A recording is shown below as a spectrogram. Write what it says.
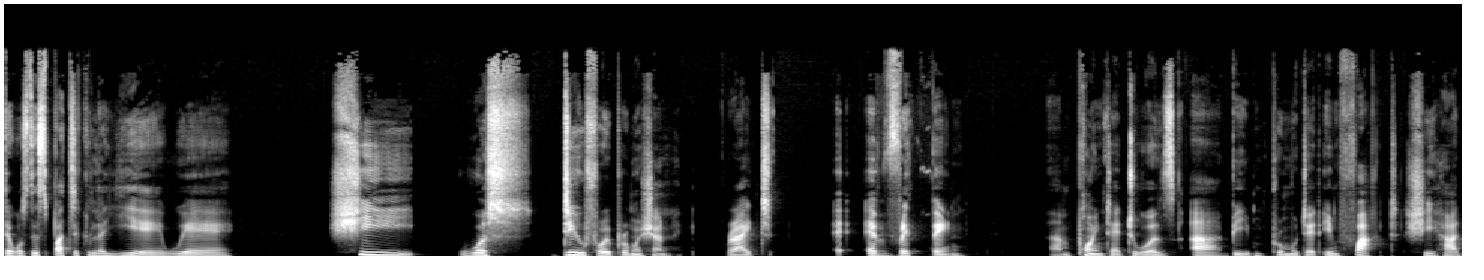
there was this particular year where she was due for a promotion, right? Everything um, pointed towards her being promoted. In fact, she had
